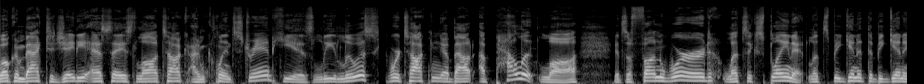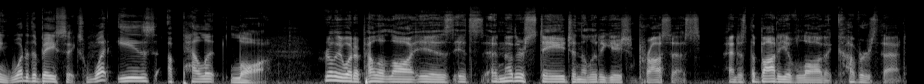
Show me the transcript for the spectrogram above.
Welcome back to JDSA's Law Talk. I'm Clint Strand. He is Lee Lewis. We're talking about appellate law. It's a fun word. Let's explain it. Let's begin at the beginning. What are the basics? What is appellate law? Really, what appellate law is, it's another stage in the litigation process, and it's the body of law that covers that.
